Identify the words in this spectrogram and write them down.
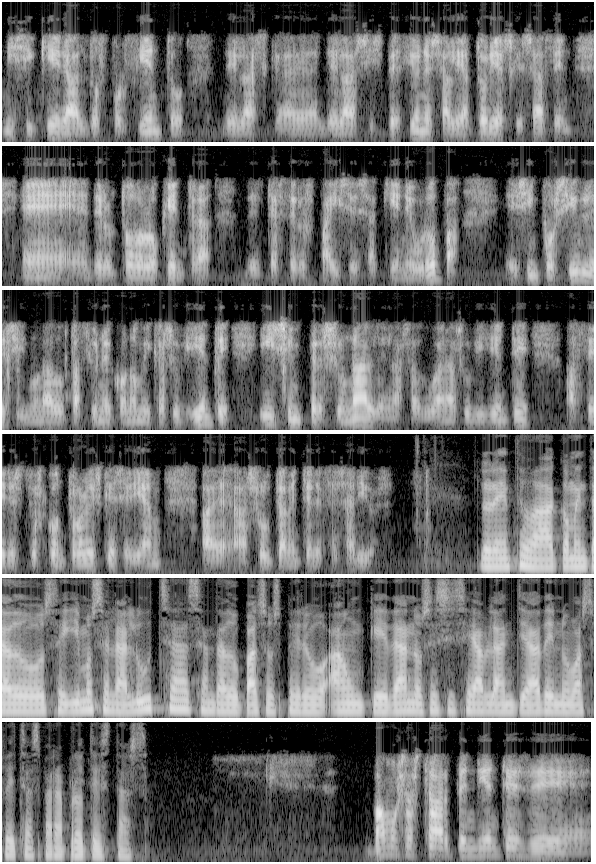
ni siquiera al 2% de las, eh, de las inspecciones aleatorias que se hacen eh, de todo lo que entra de terceros países aquí en Europa, es imposible sin una dotación económica suficiente y sin personal en las aduanas suficiente hacer estos controles que serían eh, absolutamente necesarios. Lorenzo ha comentado, seguimos en la lucha, se han dado pasos, pero aún queda, no sé si se hablan ya de nuevas fechas para protestas. Vamos a estar pendientes de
